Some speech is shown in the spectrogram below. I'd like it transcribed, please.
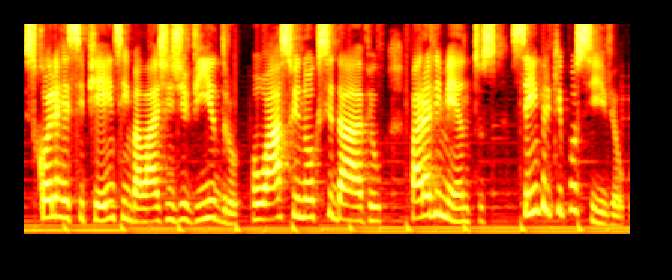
Escolha recipientes e embalagens de vidro ou aço inoxidável para alimentos sempre que possível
